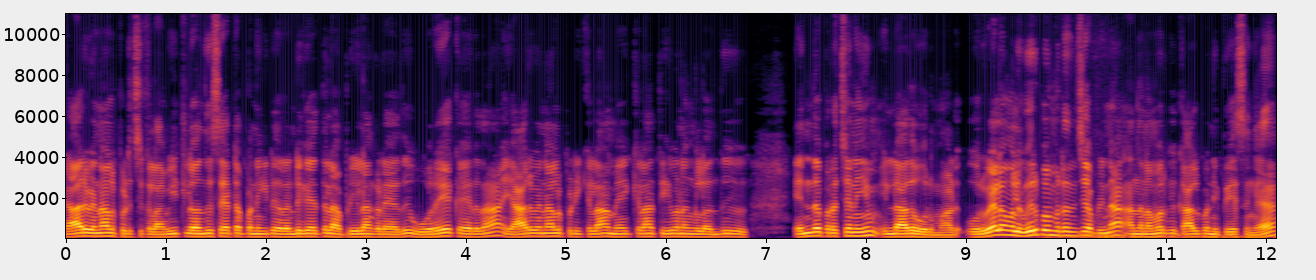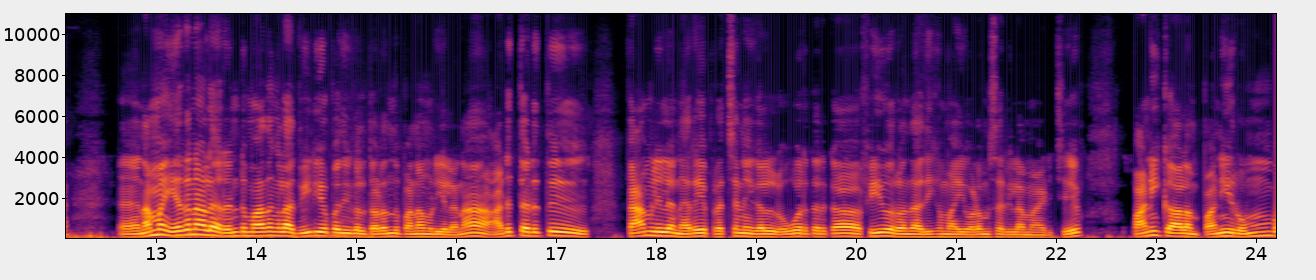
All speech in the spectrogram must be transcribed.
யார் வேணாலும் பிடிச்சிக்கலாம். வீட்டில் வந்து சேட்டை பண்ணிக்கிட்டு ரெண்டு கயத்தில் அப்படிலாம் கிடையாது. ஒரே கயிறு தான். யார் வேணாலும் பிடிக்கலாம் மேய்க்கலாம் தீவனங்கள் வந்து எந்த பிரச்சனையும் இல்லாத ஒரு மாடு. ஒருவேளை உங்களுக்கு விருப்பம் இருந்துச்சு அப்படின்னா அந்த நம்பருக்கு கால் பண்ணி பேசுங்க. நம்ம எதனால் ரெண்டு மாதங்களாக வீடியோ பதிவுகள் தொடர்ந்து பண்ண முடியலைன்னா அடுத்தடுத்து ஃபேமிலியில் நிறைய பிரச்சனைகள் ஒவ்வொருத்தருக்கா ஃபீவர் வந்து அதிகமாகி உடம்பு சரியில்லாமல் ஆயிடுச்சு. பனிக்காலம் பனி ரொம்ப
